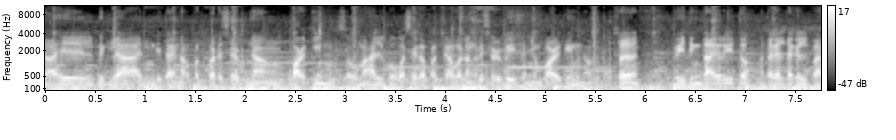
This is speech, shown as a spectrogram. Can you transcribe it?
dahil biglaan hindi tayo nakapagpa-reserve ng parking. So, mahal po kasi kapag ka walang reservation yung parking, no? So, yun. Waiting tayo rito. Matagal-tagal pa.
